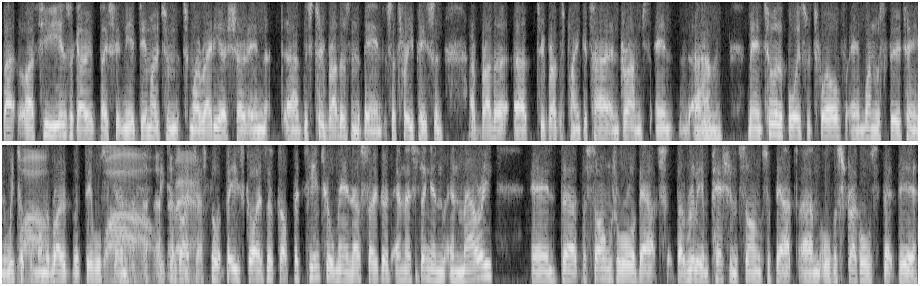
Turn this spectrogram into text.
But a few years ago, they sent me a demo to to my radio show, and uh, there's two brothers in the band. It's a three piece, and a brother, uh, two brothers playing guitar and drums. And um, man, two of the boys were 12, and one was 13. We took them on the road with Devilskin Wow, because I just thought these guys have got potential, man. They're so good, and they sing in, in Maori, and uh, the songs were all about the really impassioned songs about um, all the struggles that their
